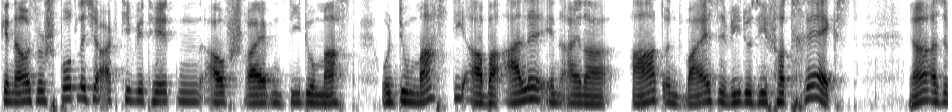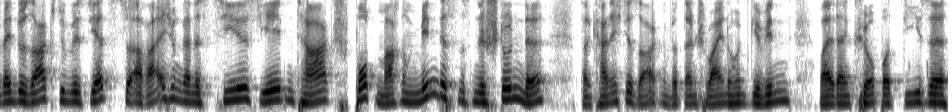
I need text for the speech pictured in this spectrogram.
genauso sportliche Aktivitäten aufschreiben, die du machst. Und du machst die aber alle in einer Art und Weise, wie du sie verträgst. Ja, also wenn du sagst, du willst jetzt zur Erreichung deines Ziels jeden Tag Sport machen, mindestens eine Stunde, dann kann ich dir sagen, wird dein Schweinehund gewinnen, weil dein Körper diese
